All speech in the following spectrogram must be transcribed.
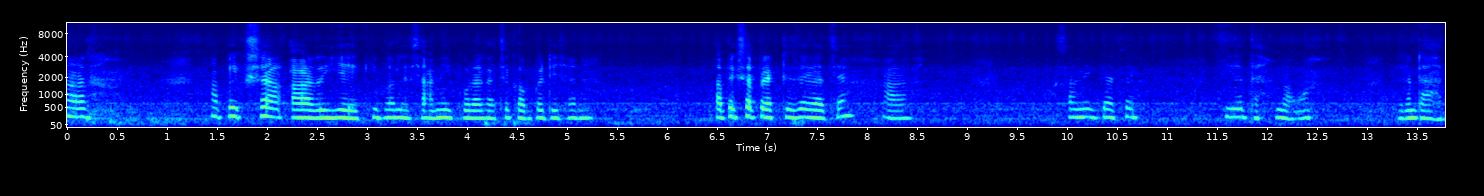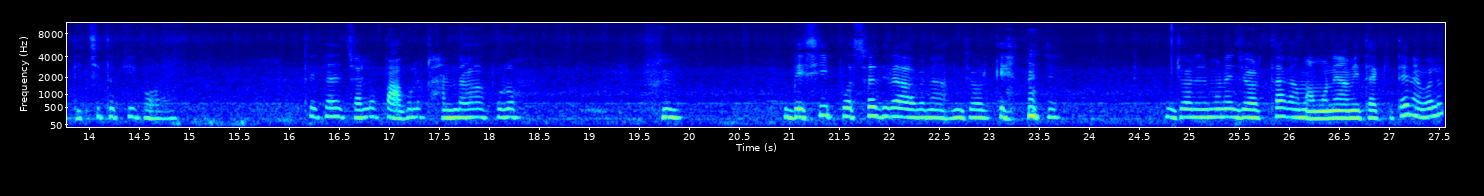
আর অপেক্ষা আর ইয়ে কি বলে, সানি করা গেছে কম্পিটিশানে অপেক্ষা প্র্যাকটিসে গেছে। আর সানিক গেছে ইয়েতে বাবা, এখানটা হাত দিচ্ছি তো কি গরম ঠিক আছে, চলো, পাগুলো ঠান্ডা পুরো। বেশি প্রশ্রয় দিলে হবে না জ্বরকে। জ্বরের মনে জ্বর থাক আমার মনে আমি থাকি, তাই না বলো?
